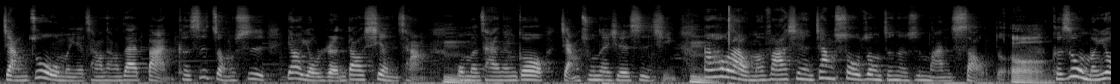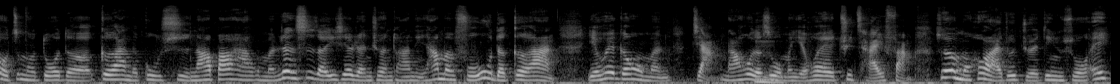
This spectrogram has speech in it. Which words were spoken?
讲座我们也常常在办，可是总是要有人到现场，嗯，我们才能够讲出那些事情。嗯，那后来我们发现，这样受众真的是蛮少的。哦，可是我们又有这么多的个案的故事，然后包含我们认识的一些人权团体，他们服务的。个案也会跟我们讲，然后或者是我们也会去采访，嗯、所以我们后来就决定说，哎、欸，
